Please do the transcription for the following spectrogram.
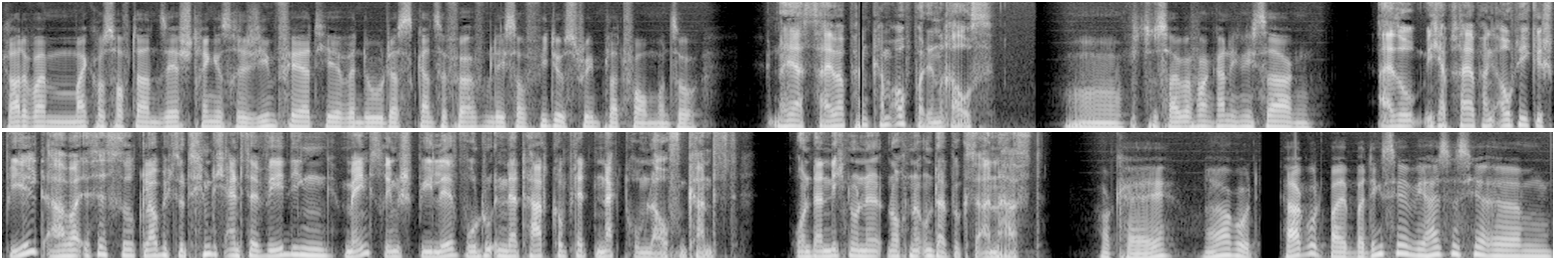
Gerade weil Microsoft da ein sehr strenges Regime fährt hier, wenn du das Ganze veröffentlichst auf Videostream-Plattformen und so. Naja, Cyberpunk kam auch bei denen raus. Oh, zu Cyberpunk kann ich nicht sagen. Also, ich habe Cyberpunk auch nicht gespielt, aber es ist so, glaube ich, so ziemlich eines der wenigen Mainstream-Spiele, wo du in der Tat komplett nackt rumlaufen kannst und dann nicht nur eine, noch eine Unterbüchse anhast. Okay, na gut. Ja gut, bei, bei Dings hier, wie heißt es hier? Ähm,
